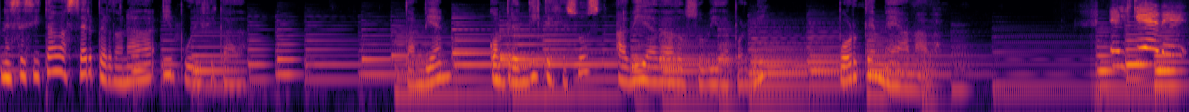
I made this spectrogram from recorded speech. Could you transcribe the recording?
necesitaba ser perdonada y purificada. También comprendí que Jesús había dado su vida por mí porque me amaba. Él quiere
